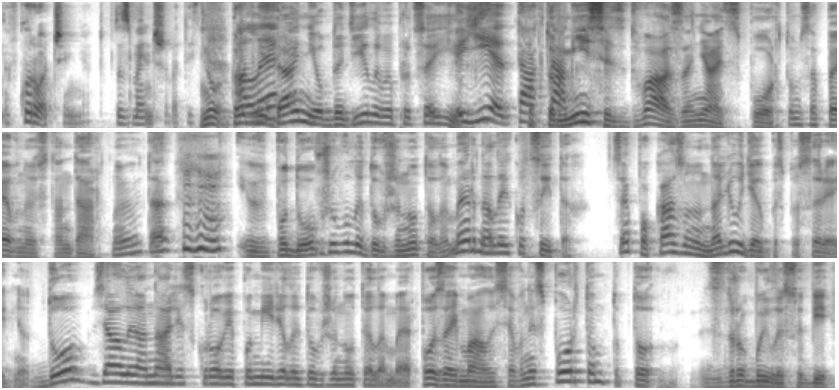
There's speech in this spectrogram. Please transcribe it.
вкорочення, тобто зменшуватись. Ну, певні Але- дані обнадійливі про це є. Є так, тобто так. місяць-два занять спортом за певною стандартною, так, угу. подовжували довжину телемер на лейкоцитах. Це показано на людях безпосередньо. До взяли аналіз крові, поміряли довжину телемер, позаймалися вони спортом, тобто зробили собі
